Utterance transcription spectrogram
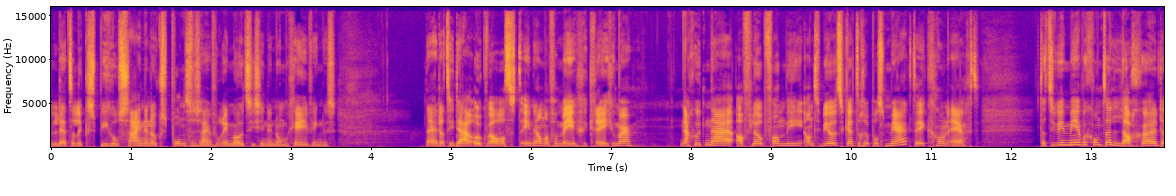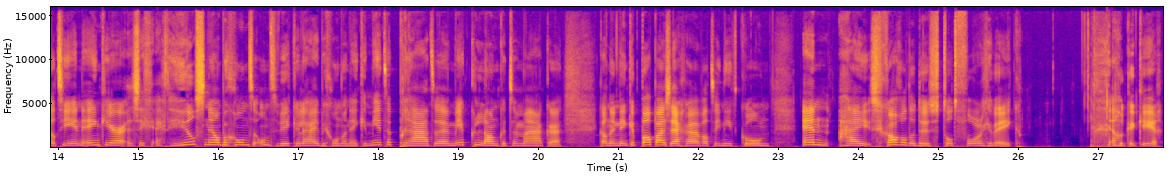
letterlijk spiegels zijn en ook sponsen zijn voor emoties in hun omgeving. Dus nou dat hij daar ook wel wat het een en ander van mee heeft gekregen. Maar nou goed, na afloop van die antibiotica-druppels merkte ik gewoon echt dat hij weer meer begon te lachen. Dat hij in één keer zich echt heel snel begon te ontwikkelen. Hij begon in één keer meer te praten, meer klanken te maken. Kan in één keer papa zeggen wat hij niet kon. En hij scharrelde dus tot vorige week. Elke keer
